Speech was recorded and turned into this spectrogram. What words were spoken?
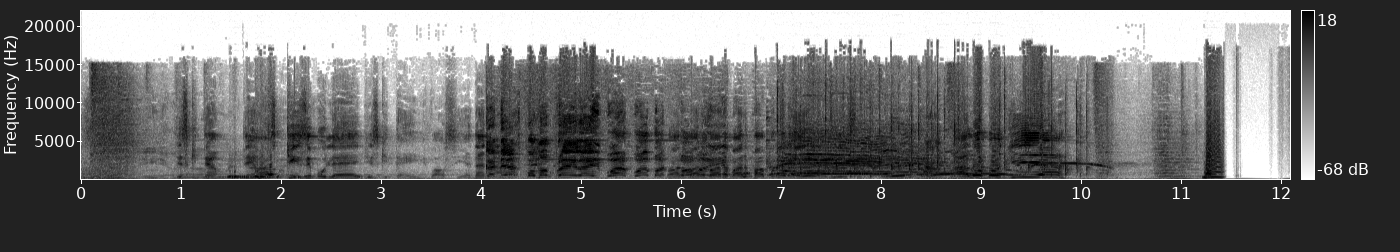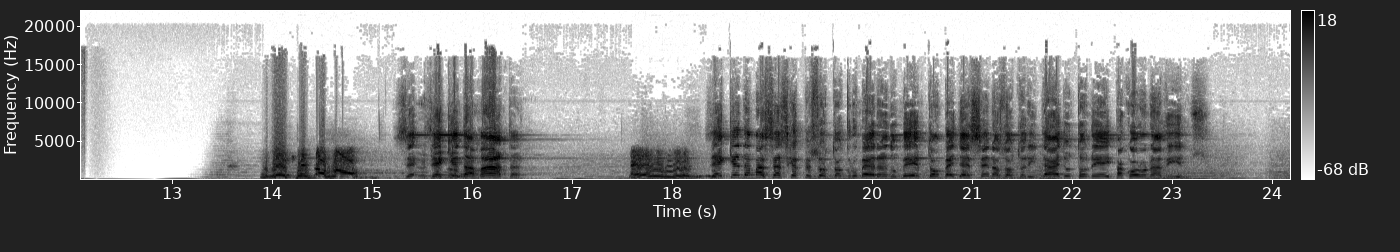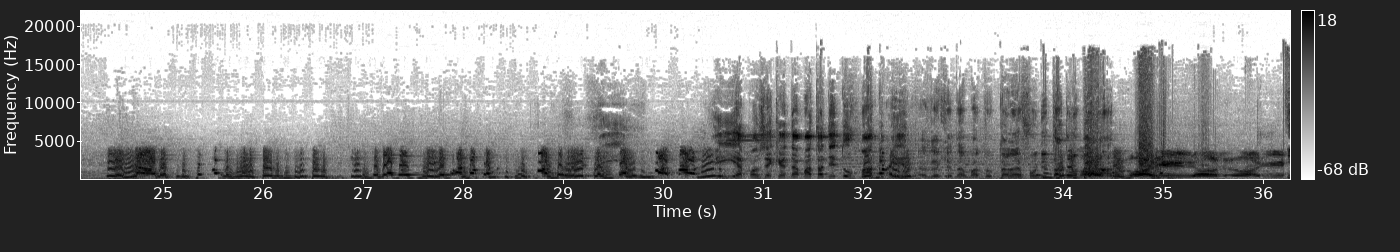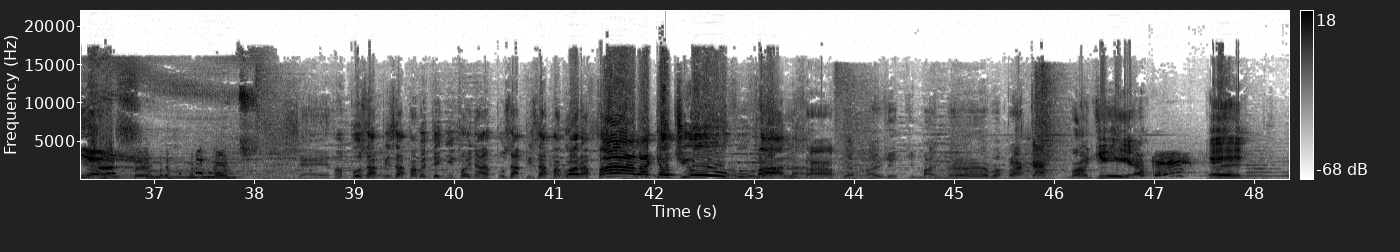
Diz que tem, tem umas 15 mulheres, diz que tem, Valci. É danado. Cadê as palmas pra ele aí? Bora, bora, bora, Bora, bora, bora, bora, fala pra ele aí, é isso. Alô, bom dia. Zequinha da Mata. Zé, Zequinha da Mata? É mesmo. Zequinha da Mata, você acha que as pessoas estão aglomerando mesmo, estão obedecendo às autoridades ou estão nem aí pra coronavírus? É nada, porque todo mundo pegar da briga mais nada, não mais morrer, como matar? Ih, rapaz, o Zequinha da Mata tá dentro dos matos mesmo. Aqui da mata, o telefone tá aglomerado. É, vamos pro zap zap agora, entendi, foi nada. Vamos pro zap zap agora. Fala que eu te ouvo, fala. Zap, rapaz. Gente demais. Não, vamos pra cá. Bom dia. É o quê? É.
